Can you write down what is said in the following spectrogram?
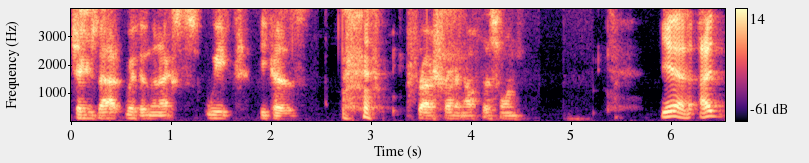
change that within the next week because fresh running off this one. Yeah, I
